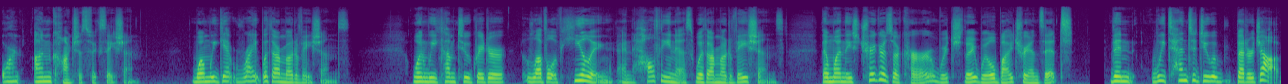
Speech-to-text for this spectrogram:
or an unconscious fixation. When we get right with our motivations, when we come to a greater level of healing and healthiness with our motivations, then when these triggers occur, which they will by transit, then we tend to do a better job.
